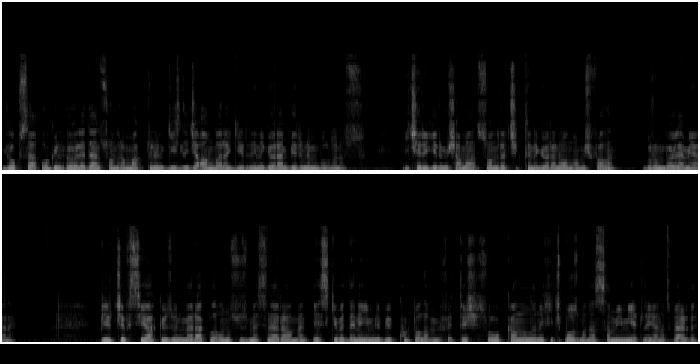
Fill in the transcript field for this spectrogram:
Yoksa o gün öğleden sonra maktulün gizlice ambara girdiğini gören birini mi buldunuz? İçeri girmiş ama sonra çıktığını gören olmamış falan. Durum böyle mi yani? Bir çift siyah gözün merakla onu süzmesine rağmen eski ve deneyimli bir kurt olan müfettiş soğukkanlılığını hiç bozmadan samimiyetle yanıt verdi.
